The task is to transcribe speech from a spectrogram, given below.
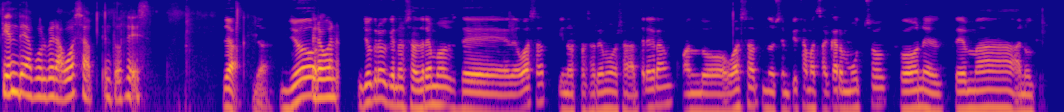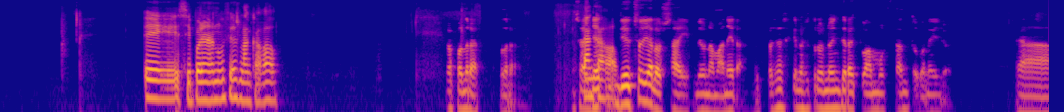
tiende a volver a WhatsApp, entonces, Ya, ya. Yo, pero bueno, yo creo que nos saldremos de, de WhatsApp y nos pasaremos a Telegram cuando WhatsApp nos empieza a machacar mucho con el tema anuncios. eh, si ponen anuncios la han cagado. Los pondrán. O sea, ya- de hecho ya los hay, de una manera. Lo que pasa es que nosotros no interactuamos tanto con ellos. O sea,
